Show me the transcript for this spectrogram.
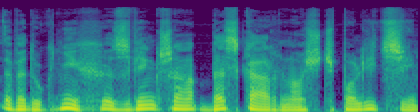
według nich zwiększa bezkarność policji.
